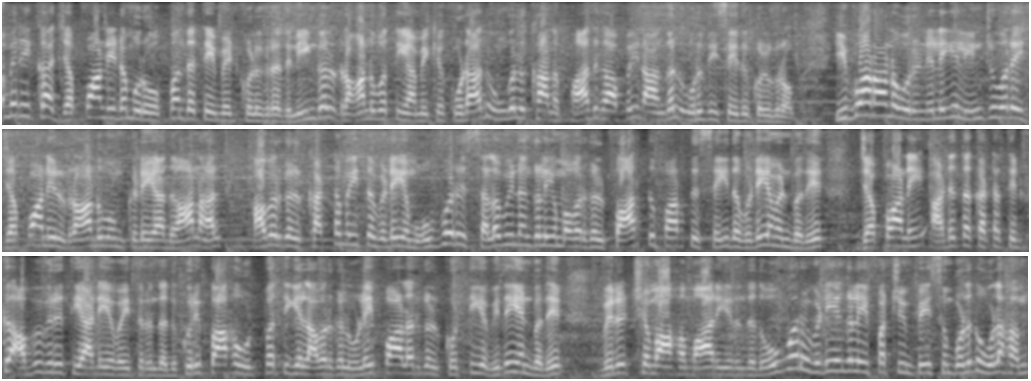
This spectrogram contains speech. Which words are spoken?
அமெரிக்கா ஜப்பானிடம் ஒரு ஒப்பந்தத்தை மேற்கொள்கிறது. நீங்கள் ராணுவத்தை அமைக்கக்கூடாது. உங்களுக்கான பாதுகாப்பை நாங்கள் உறுதி செய்து கொள்கிறோம். இவ்வாறான ஒரு நிலையில் இன்று வரை ஜப்பானில் ராணுவம் கிடையாது. ஆனால் அவர்கள் கட்டமைத்த விடயம் ஒவ்வொரு செலவினங்களையும் அவர்கள் பார்த்து பார்த்து செய்த விடயம் என்பது ஜப்பானை அடுத்த கட்டத்திற்கு அபிவிருத்தி அடைய வைத்திருந்தது. குறிப்பாக உற்பத்தியில் அவர்கள் உழைப்பாளர்கள் கொட்டிய விதை என்பது விருட்சமாக மாறியிருந்தது. ஒவ்வொரு விடயங்களை பற்றியும் பேசும் பொழுது உலகம்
